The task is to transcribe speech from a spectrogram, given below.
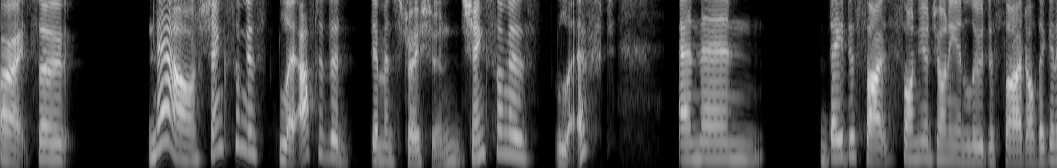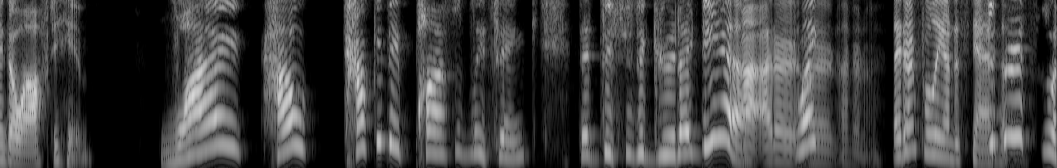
All right. So now Shang Tsung is le- after the demonstration. Shang Tsung is left, and then they decide. Sonya, Johnny, and Liu decide. Oh, they're going to go after him. why how how can they possibly think that this is a good idea I, I don't. Like- I don't. I don't know. They don't fully understand. that. seriously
